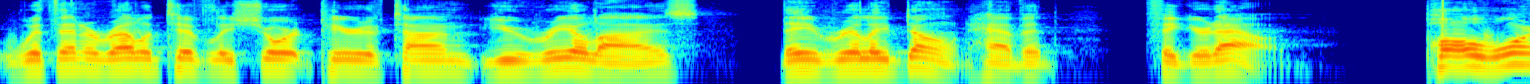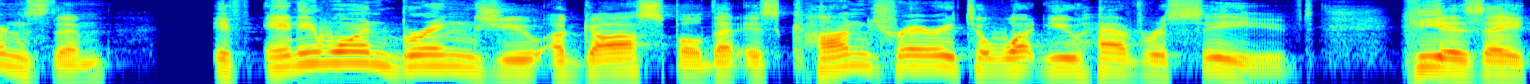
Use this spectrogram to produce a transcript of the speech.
within a relatively short period of time, you realize they really don't have it figured out. Paul warns them if anyone brings you a gospel that is contrary to what you have received, he is a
